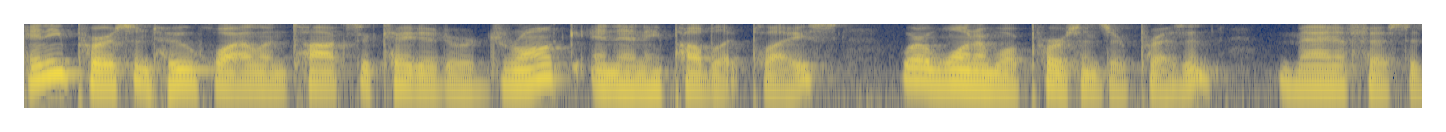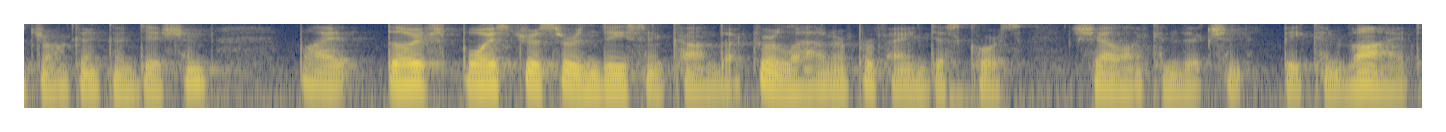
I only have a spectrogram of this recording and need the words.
Any person who, while intoxicated or drunk in any public place, where one or more persons are present, manifests a drunken condition by boisterous or indecent conduct or loud or profane discourse shall on conviction be confined.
